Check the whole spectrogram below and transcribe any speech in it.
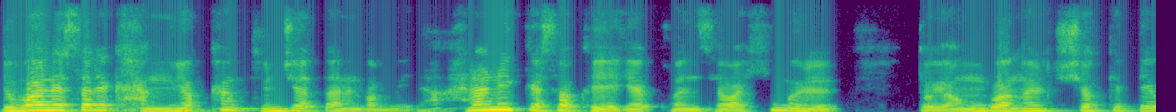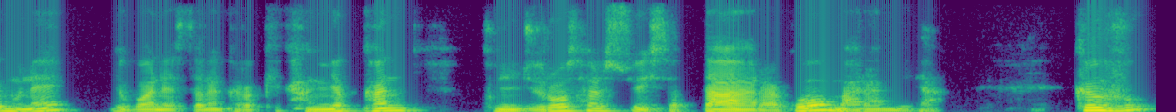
느부갓네살이 강력한 군주였다는 겁니다. 하나님께서 그에게 권세와 힘을 또 영광을 주셨기 때문에 느부갓네살은 그렇게 강력한 군주로 설 수 있었다라고 말합니다. 그 후,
